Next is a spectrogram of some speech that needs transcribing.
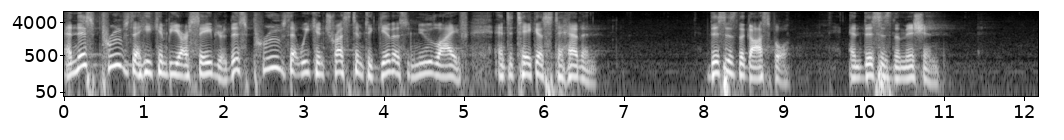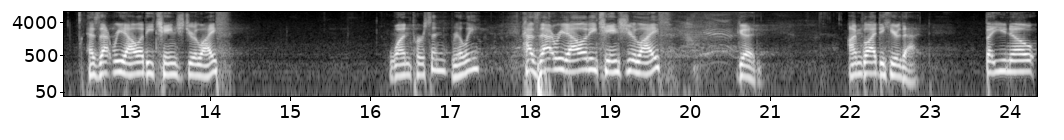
And this proves that he can be our Savior. This proves that we can trust him to give us new life and to take us to heaven. This is the gospel, and this is the mission. Has that reality changed your life? One person, really? Has that reality changed your life? Good. I'm glad to hear that. But you know,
